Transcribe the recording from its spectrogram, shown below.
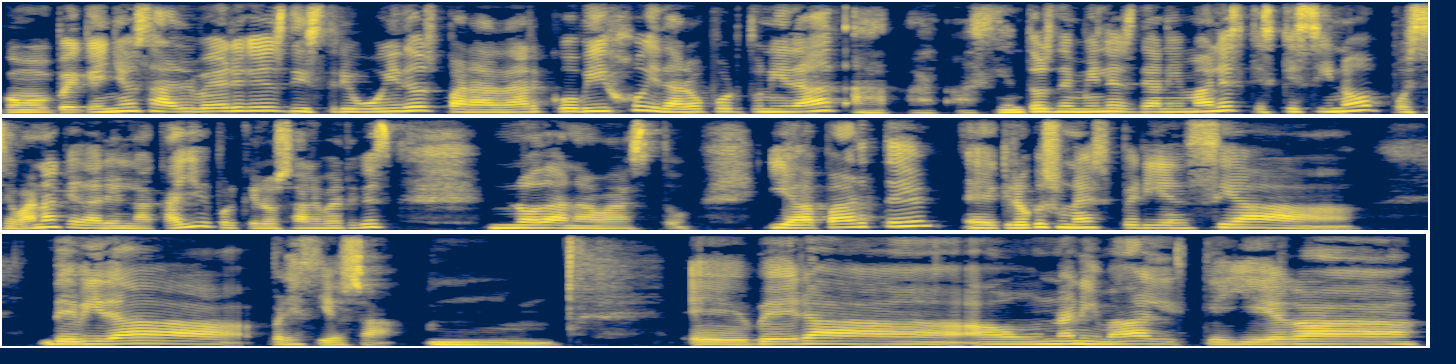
como pequeños albergues distribuidos para dar cobijo y dar oportunidad a, a, cientos de miles de animales que es que si no, pues se van a quedar en la calle porque los albergues no dan abasto. Y aparte, creo que es una experiencia de vida preciosa. Mm, eh, ver a, un animal que llega,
